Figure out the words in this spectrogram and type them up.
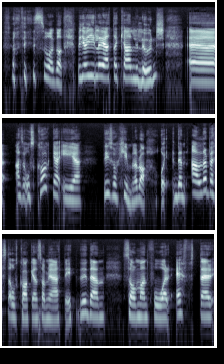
det är så gott. Men jag gillar ju att äta kall lunch. Eh, alltså ostkaka är, det är så himla bra. Och den allra bästa ostkakan som jag ätit, det är den som man får efter,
